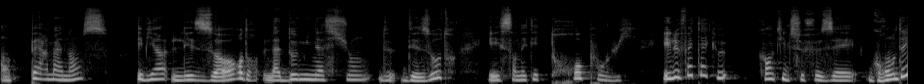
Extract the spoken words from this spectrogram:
en permanence eh bien, les ordres, la domination des autres, et c'en était trop pour lui. Et le fait est que, quand il se faisait gronder,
